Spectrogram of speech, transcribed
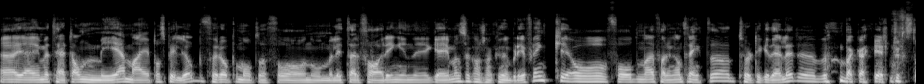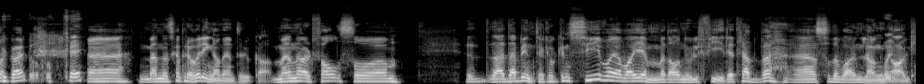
Eh, Jeg inviterte han med meg på spillejobb for å på en måte få noen med litt erfaring inn i gamet, så kanskje han kunne bli flink og få den erfaringen han trengte. Turte ikke det heller, backa helt ut, stakkar. okay. Eh, Men jeg skal prøve å ringe han igjen til uka. Men i hvert fall så Der, der begynte jeg klokken syv, og jeg var hjemme da 04.30, eh, så det var en lang Oi. dag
